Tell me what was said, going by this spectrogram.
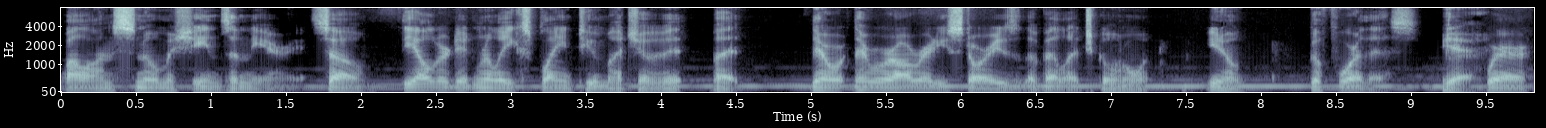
while on snow machines in the area. So the elder didn't really explain too much of it, but there were, there were already stories of the village going on, you know, before this. Yeah. where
